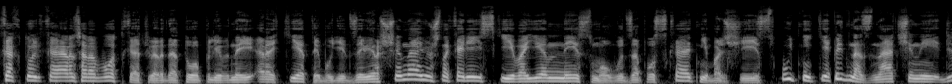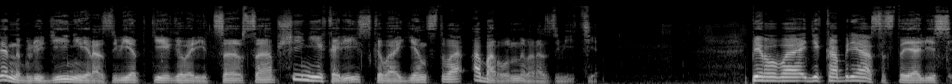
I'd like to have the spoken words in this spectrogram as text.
Как только разработка твердотопливной ракеты будет завершена, южнокорейские военные смогут запускать небольшие спутники, предназначенные для наблюдения и разведки, говорится в сообщении Корейского агентства оборонного развития. 1 декабря состоялись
